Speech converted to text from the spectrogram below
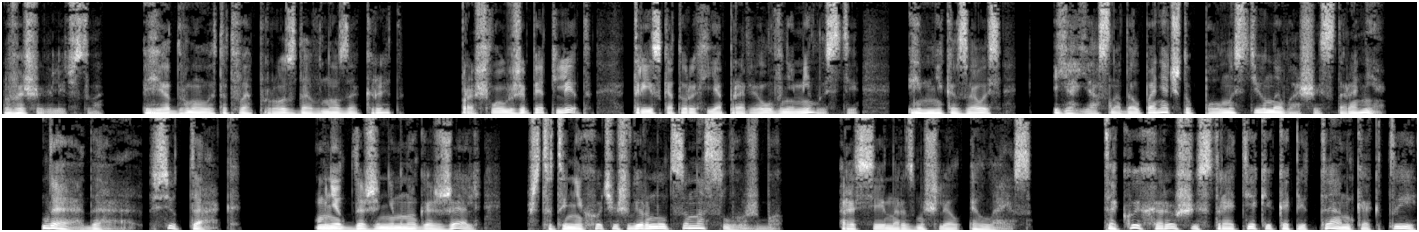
«Ваше Величество, я думал, этот вопрос давно закрыт. Прошло уже пять лет, три из которых я провел вне милости, и мне казалось, я ясно дал понять, что полностью на вашей стороне. Да, да, все так. Мне даже немного жаль, что ты не хочешь вернуться на службу. — рассеянно размышлял Элайс. «Такой хороший стратег и капитан, как ты,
